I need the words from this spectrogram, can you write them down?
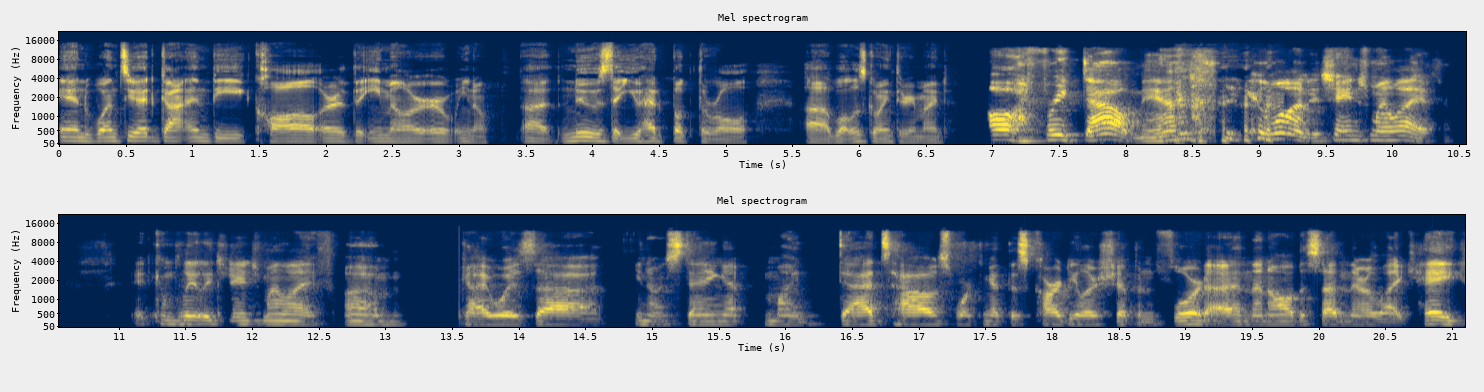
and once you had gotten the call or the email or, or you know uh, news that you had booked the role uh, what was going through your mind Oh, I freaked out, man. Come on, it changed my life. It completely changed my life. Um, I was, uh, you know, staying at my dad's house, working at this car dealership in Florida, and then all of a sudden they're like, "Hey,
